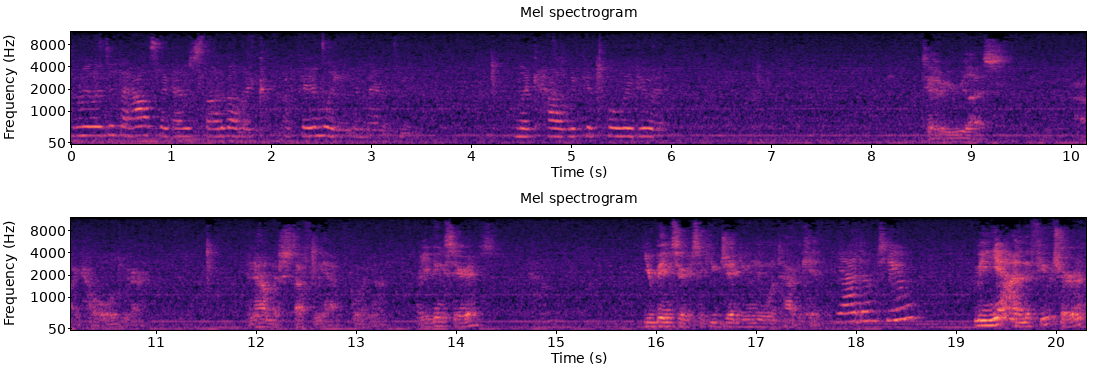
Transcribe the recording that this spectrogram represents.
when we looked at the house, like I just thought about like a family in there with you, and, like how we could totally do it. Taylor, you realize like how old we are and how much stuff we have going on. Are you being serious? You're being serious, like you genuinely want to have a kid. Yeah, don't you? I mean, yeah, in the future.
